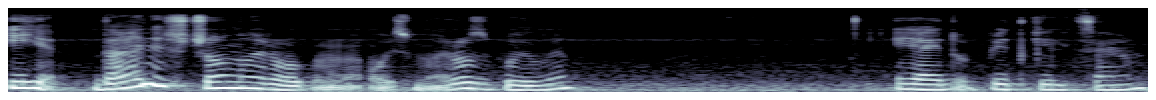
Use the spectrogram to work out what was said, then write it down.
І далі що ми робимо? Ось ми розбили. Я йду під кільцем.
